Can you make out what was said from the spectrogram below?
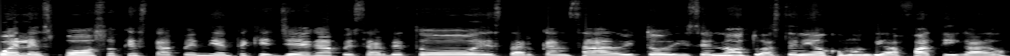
o el esposo que está pendiente, que llega a pesar de todo, de estar cansado y todo, dice, no, tú has tenido como un día fatigado,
